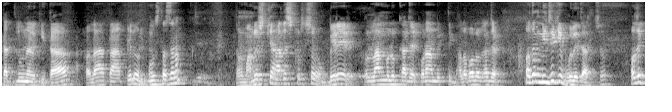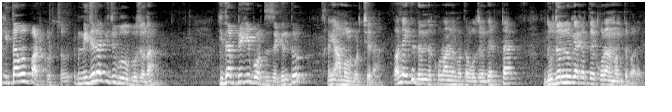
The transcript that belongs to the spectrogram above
তাতলুনাল কিতাব হলা তাকিলুন। বুঝতেছে না? তখন মানুষকে আদেশ করছ বেরের কল্যাণমূলক কাজে কোরআন ভিত্তিক ভালো ভালো কাজে অত নিজেকে ভুলে যাচ্ছ অত কিতাবও পাঠ করছ। নিজেরা কিছু বোঝো না। কিতাব ঠিকই পড়তেছে কিন্তু আমি আমল করছে না। অনেকে যে কোরআনের কথা বলছে কিন্তু একটা দুজন লোক একাত্রে কোরআন মানতে পারে না।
